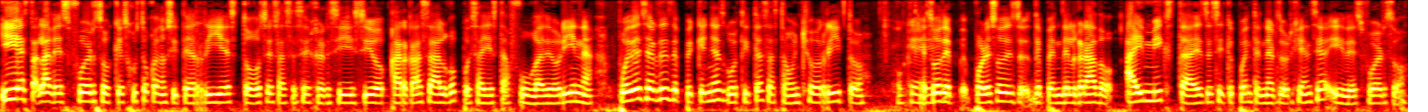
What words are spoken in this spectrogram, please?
Y hasta la de esfuerzo, que es justo cuando si te ríes, toses, haces ejercicio, cargas algo, pues hay esta fuga de orina. Puede ser desde pequeñas gotitas hasta un chorrito. Eso de, por eso depende el grado. Hay mixta, es decir, que pueden tener de urgencia y de esfuerzo.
